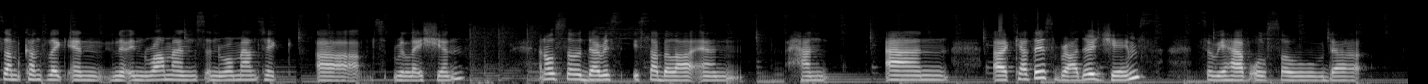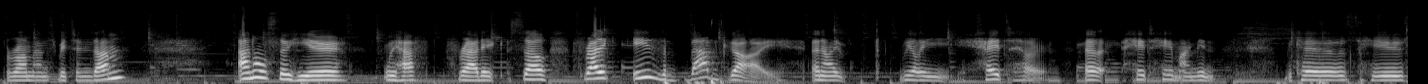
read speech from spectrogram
some conflict in you know, in romance and romantic uh, relation, and also there is Isabella and Han and uh, Kathy's brother James. So we have also the romance between them. And also here we have Frederick. So Frederick is a bad guy, and I really hate her, uh, hate him. I mean, because he's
